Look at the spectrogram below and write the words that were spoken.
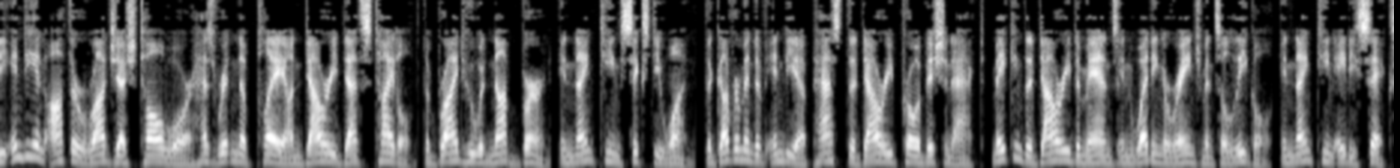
The Indian author Rajesh Talwar has written a play on dowry deaths titled The Bride Who Would Not Burn. In 1961, the Government of India passed the Dowry Prohibition Act, making the dowry demands in wedding arrangements illegal. In 1986,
